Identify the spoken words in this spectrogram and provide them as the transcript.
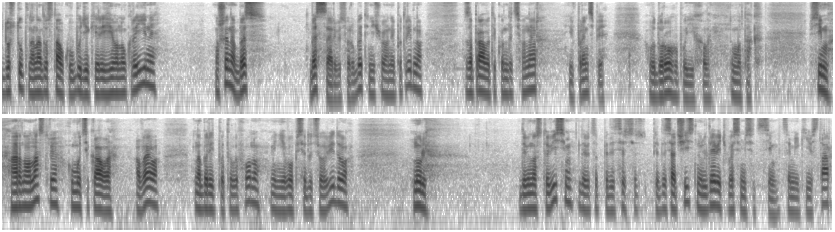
доступна на доставку в будь-який регіон України. Машина без, без сервісу. Робити нічого не потрібно. Заправити кондиціонер і, в принципі, в дорогу поїхали. Тому так. Всім гарного настрою. Кому цікаво Авео, наберіть по телефону, він є в описі до цього відео. 0 98 956 09 87. Це мій Київстар.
